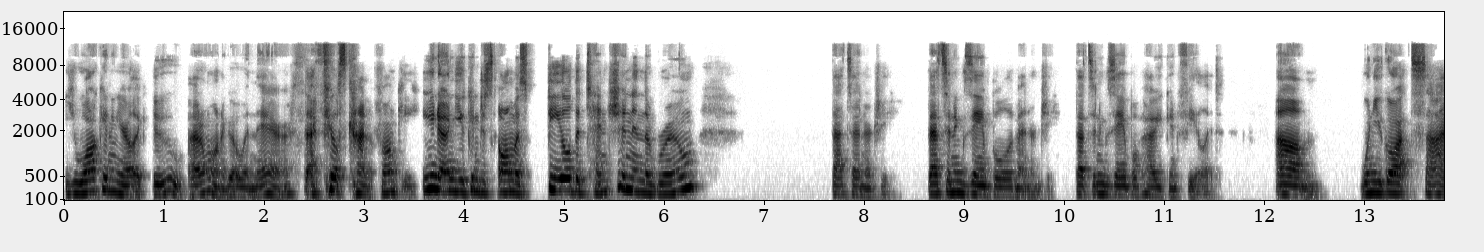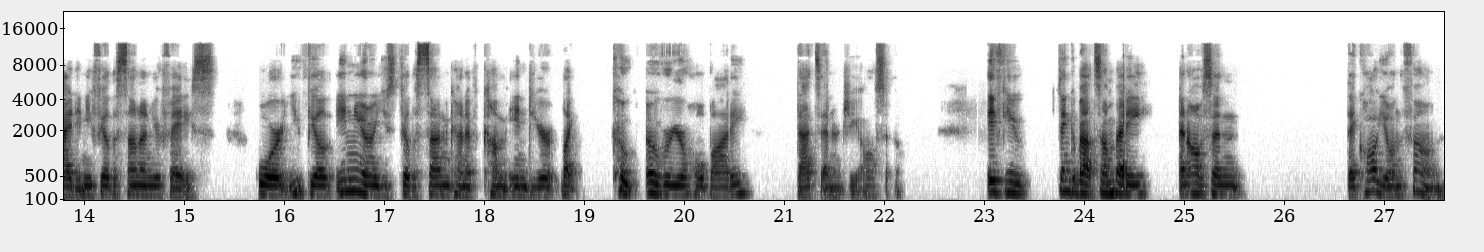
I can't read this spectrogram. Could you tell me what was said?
you walk in and you're like, ooh, I don't want to go in there. That feels kind of funky, you know, and you can just almost feel the tension in the room. That's energy. That's an example of energy. That's an example of how you can feel it. Um, when you go outside and you feel the sun on your face, or you feel in, you know, you feel the sun kind of come into your like coat over your whole body, that's energy also. If you think about somebody and all of a sudden they call you on the phone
